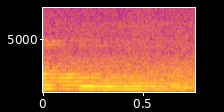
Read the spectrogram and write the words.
Taco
